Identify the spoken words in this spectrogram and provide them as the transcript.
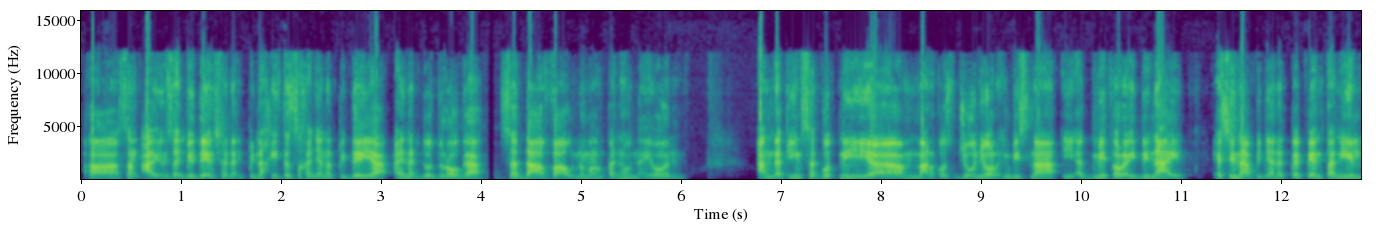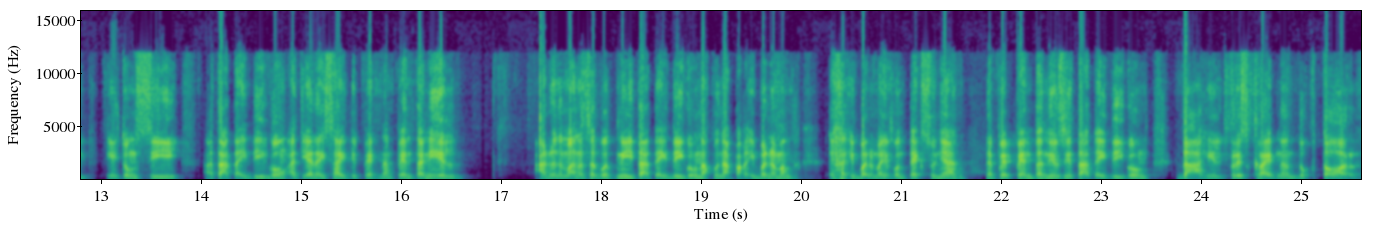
ah, sang-ayon sa ebidensya na ipinakita sa kanya ng PIDEA ay nagdodroga sa Davao ng mga panahon na yon ang naging sagot ni uh, Marcos Jr., imbis na i-admit or i-deny, eh sinabi niya nagpe-fentanyl itong si uh, Tatay Digong at yan ay side effect ng fentanyl. Ano naman ang sagot ni Tatay Digong? Naku, napakaiba namang, iba naman yung konteksto niya. Nagpe-fentanyl si Tatay Digong dahil prescribed ng doktor.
